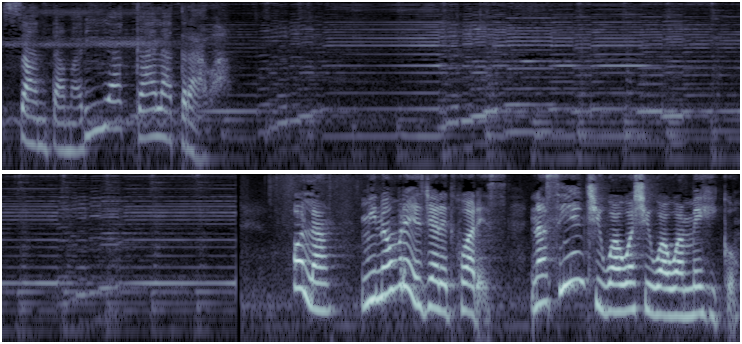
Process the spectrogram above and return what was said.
Santa María Calatrava. Hola, mi nombre es Jared Juárez. Nací en Chihuahua, Chihuahua, México,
